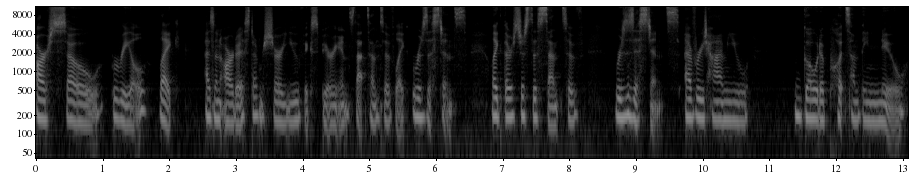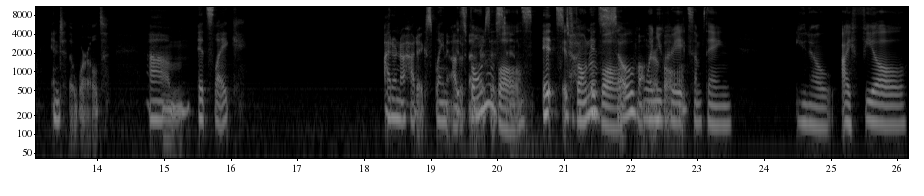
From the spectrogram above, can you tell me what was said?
are so real, like as an artist, I'm sure you've experienced that sense of like resistance. Like there's just this sense of resistance every time you go to put something new into the world. Um, it's like I don't know how to explain it other It's than vulnerable. resistance. It's It's to- vulnerable. It's so vulnerable When you create something, you know, I feel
